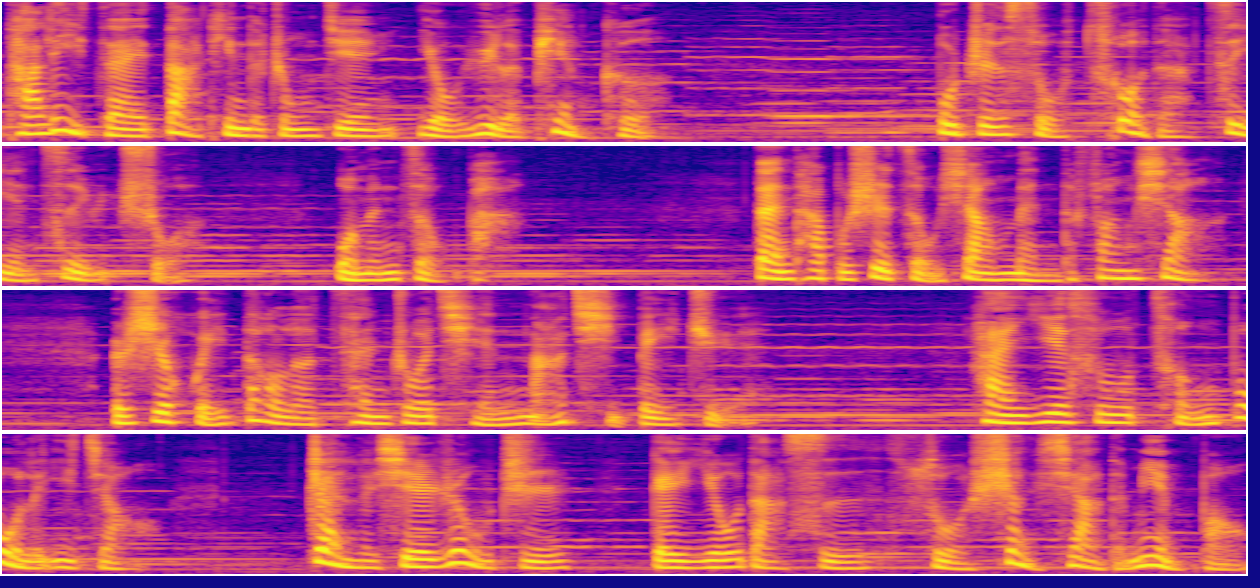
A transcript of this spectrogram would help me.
他立在大厅的中间，犹豫了片刻，不知所措地自言自语说：“我们走吧。”但他不是走向门的方向，而是回到了餐桌前，拿起杯爵。和耶稣曾跛了一脚，蘸了些肉汁，给犹达斯所剩下的面包。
